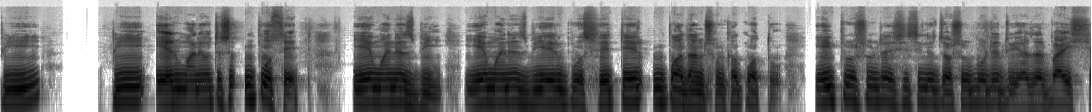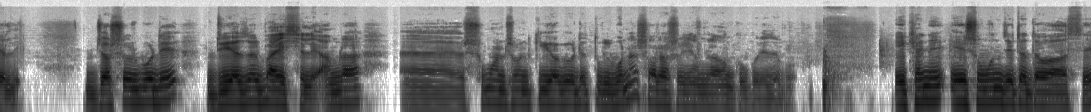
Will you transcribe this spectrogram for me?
পি পি এর মানে হচ্ছে উপসেট। A minus B A minus B এর উপসেটের উপাদান সংখ্যা কত? এই প্রশ্নটা এসেছিল যশোর বোর্ডে দুই হাজার বাইশ সালে। যশোর বোর্ডে দুই হাজার বাইশ সালে। আমরা সমান সমান কি হবে ওটা তুলব না, সরাসরি আমরা অঙ্ক করে যাব। এখানে এ সমান যেটা দেওয়া আছে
